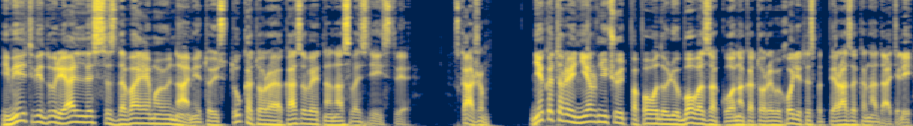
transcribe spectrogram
имеет в виду реальность, создаваемую нами, то есть ту, которая оказывает на нас воздействие. Скажем, Некоторые нервничают по поводу любого закона, который выходит из-под пера законодателей,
